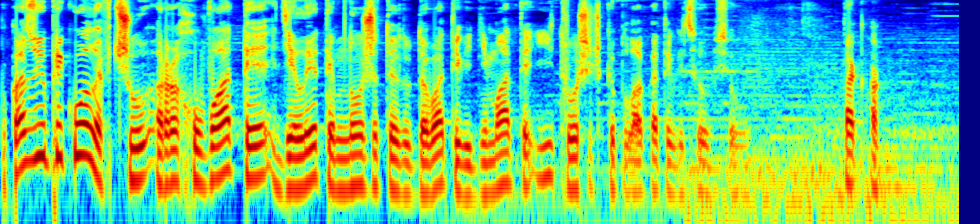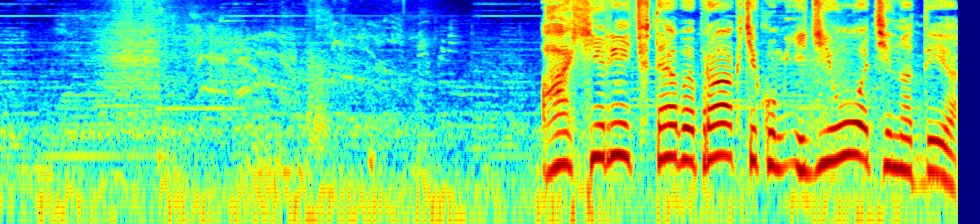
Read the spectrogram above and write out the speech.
Показую приколи, вчу рахувати, ділити, множити, додавати, віднімати і трошечки плакати від цього всього. Так, а. Ахереть, в тебе практикум, ідіотіна ти!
